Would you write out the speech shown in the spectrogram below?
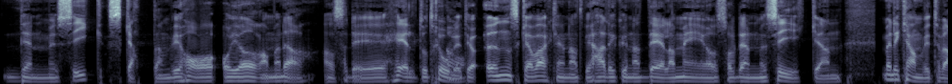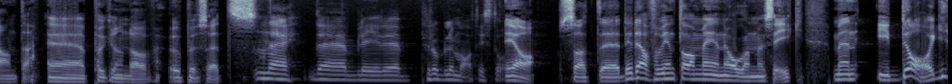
den musikskatten vi har att göra med där, alltså det är helt otroligt. Ja. Jag önskar verkligen att vi hade kunnat dela med oss av den musiken, men det kan vi tyvärr inte eh, på grund av upphovsrätts... Nej, det blir problematiskt då. Ja, så att eh, det är därför vi inte har med någon musik. Men idag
